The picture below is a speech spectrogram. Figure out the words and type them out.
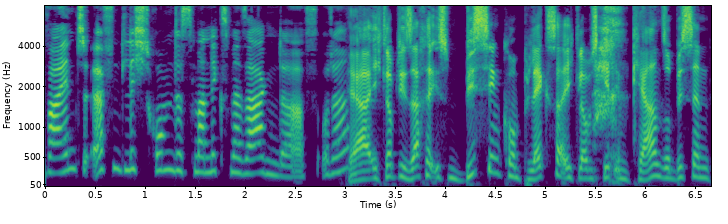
weint öffentlich drum, dass man nichts mehr sagen darf, oder? Ja, ich glaube, die Sache ist ein bisschen komplex komplexer. Ich glaube, es geht im Kern so ein bisschen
